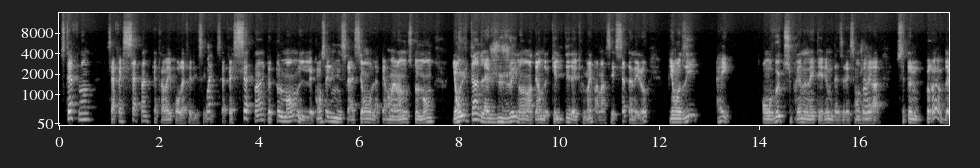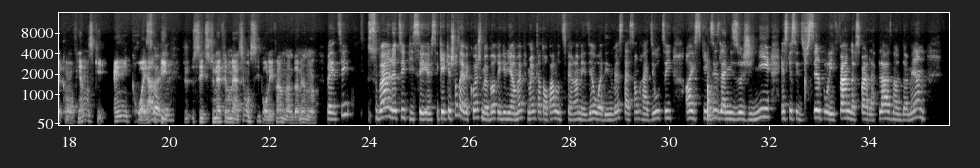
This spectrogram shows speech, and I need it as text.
Steph, là, ça fait sept ans qu'elle travaille pour la FDCP. Ouais. Ça fait sept ans que tout le monde, le conseil d'administration, la permanence, tout le monde, ils ont eu le temps de la juger là, en termes de qualité d'être humain pendant ces sept années-là. Puis on dit Hey, on veut que tu prennes l'intérim de la direction générale. C'est une preuve de confiance qui est incroyable. C'est une affirmation aussi pour les femmes dans le domaine. là. Ben, tu sais, souvent, là, tu sais, puis c'est c'est quelque chose avec quoi je me bats régulièrement, puis même quand on parle aux différents médias ou à des nouvelles stations de radio, tu sais, ah, est-ce qu'il existe de la misogynie? Est-ce que c'est difficile pour les femmes de se faire de la place dans le domaine?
